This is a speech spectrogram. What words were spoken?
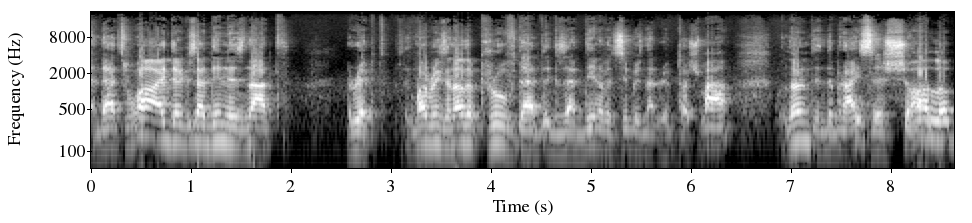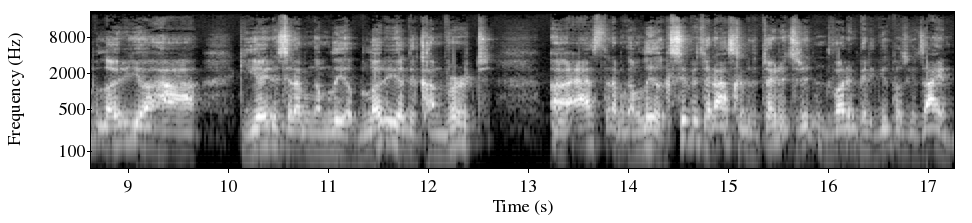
and that's why the gzadin is not ripped. The Gemara brings another proof that the gzadin of a tzibur is not ripped. Toshma, we learned in the Brayse Shalom Bloria ha Giyeris Rabbi Gamliel. Bloria the convert uh, asked Rabbi Gamliel, Ksivit Raschem, the Torah it's written, Dvarim Perigud Pasuk Zayin.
